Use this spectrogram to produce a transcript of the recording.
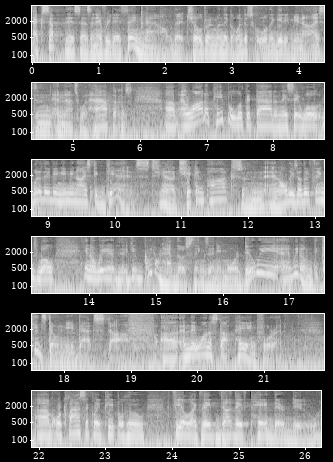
accept this as an everyday thing now, that children, when they go into school, they get immunized, and, and that's what happens. Um, and a lot of people look at that and they say, well, what are they being immunized against? You know, chicken pox and, and all these other things? Well, you know, we, we don't have those things anymore, do we? And we don't, the kids don't need that stuff. Uh, and they want to stop paying for it. Um, or classically, people who feel like they've done, they've paid their due.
